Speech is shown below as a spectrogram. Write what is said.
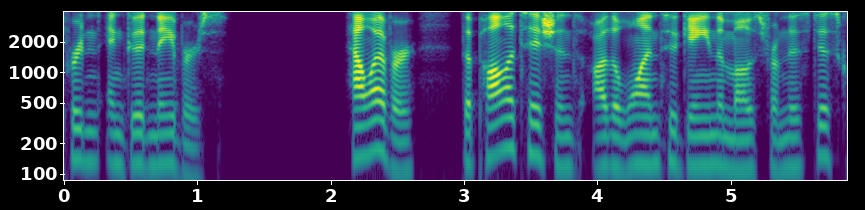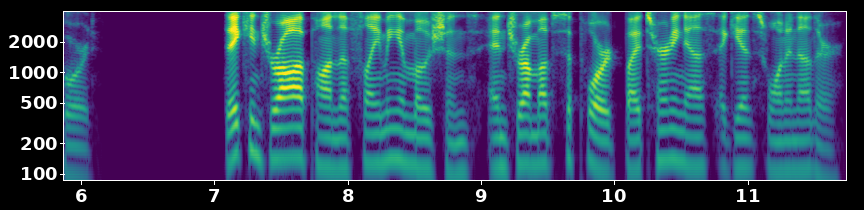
prudent, and good neighbors. However, the politicians are the ones who gain the most from this discord. They can draw upon the flaming emotions and drum up support by turning us against one another.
